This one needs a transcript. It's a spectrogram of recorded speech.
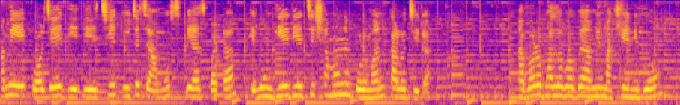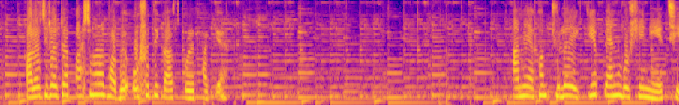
আমি এই পর্যায়ে দিয়ে দিয়েছি দুই চা চামচ পেঁয়াজ বাটা এবং দিয়ে দিয়েছি সামান্য পরিমাণ কালো জিরা। আবারও ভালোভাবে আমি মাখিয়ে নিব। কালো জিরাটা পার্সোনাল ভাবে ওষুধি কাজ করে থাকে। আমি এখন চুলায় একটি প্যান বসিয়ে নিয়েছি।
